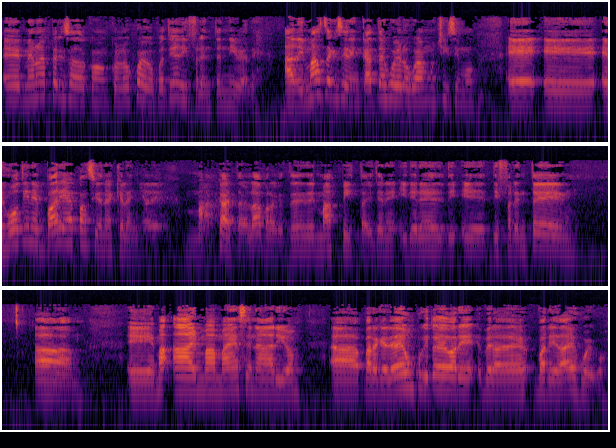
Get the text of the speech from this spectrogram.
eh, menos experienciados con, con los juegos, pues tiene diferentes niveles. Además de que si le encanta el juego y lo juega muchísimo, eh, eh, el juego tiene varias expansiones que le añade más cartas, ¿verdad? Para que tenga más pistas y tiene, y tiene eh, diferentes eh, más armas, más escenarios, ah, para que le dé un poquito de vari- vari- variedad de juegos.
